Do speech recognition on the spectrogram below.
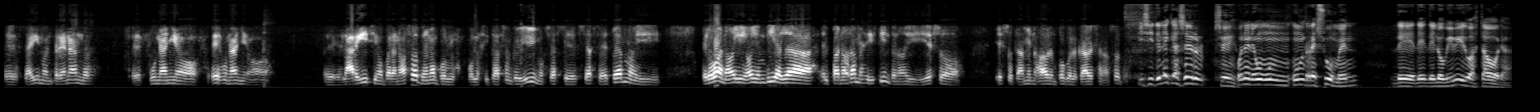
eh, seguimos entrenando. Fue un año, es un año eh, larguísimo para nosotros, ¿no? Por, por la situación que vivimos, se hace, se hace eterno y pero bueno, hoy, hoy en día ya el panorama es distinto, ¿no? Y eso eso también nos abre un poco la cabeza a nosotros. Y si tenés que hacer, sí. ponerle un, un resumen de, de, lo vivido hasta ahora,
